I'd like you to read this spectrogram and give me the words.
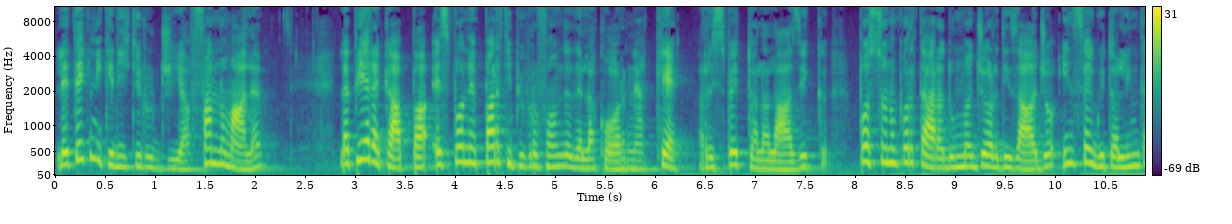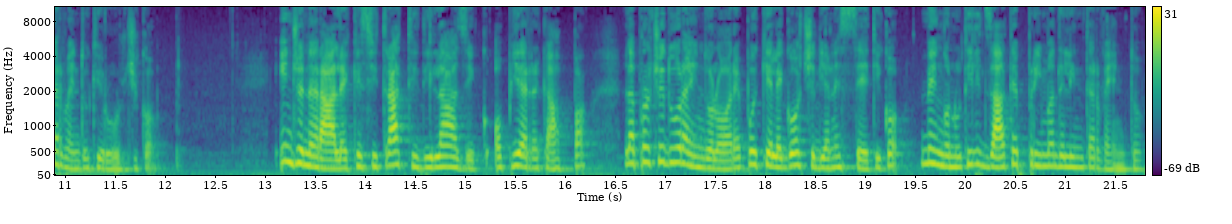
Le tecniche di chirurgia fanno male? La PRK espone parti più profonde della cornea che, rispetto alla LASIK, possono portare ad un maggior disagio in seguito all'intervento chirurgico. In generale, che si tratti di LASIK o PRK, la procedura è indolore poiché le gocce di anestetico vengono utilizzate prima dell'intervento.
